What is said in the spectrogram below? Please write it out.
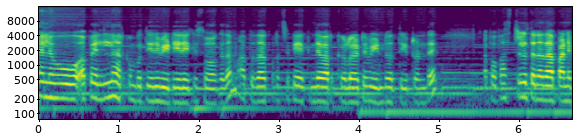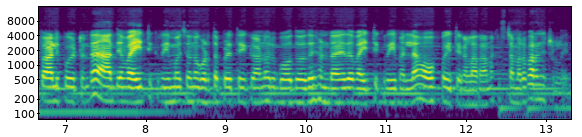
ഹലോ അപ്പോൾ എല്ലാവർക്കും പുതിയൊരു വീഡിയോയിലേക്ക് സ്വാഗതം. അപ്പോൾ ഇതാ കുറച്ച് കേക്കിന്റെ വർക്കുകളായിട്ട് വീണ്ടും എത്തിയിട്ടുണ്ട്. അപ്പോൾ ഫസ്റ്റിൽ തന്നെ ഇതാ പണി പാളിപ്പോയിട്ടുണ്ട്. ആദ്യം വൈറ്റ് ക്രീം വെച്ച് ഒന്ന് കൊടുത്തപ്പോഴത്തേക്കാണ് ഒരു ബോധോദയം ഉണ്ടായത്. വൈറ്റ് ക്രീം ക്രീമല്ല ഓഫ് വൈറ്റ് കളറാണ് കസ്റ്റമർ പറഞ്ഞിട്ടുള്ളത്.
